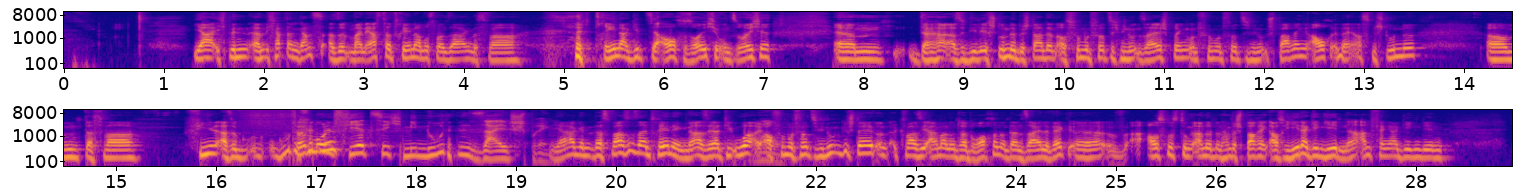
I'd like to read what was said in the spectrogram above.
Ja, ich bin, ähm, ich habe dann ganz, also mein erster Trainer muss man sagen, das war Trainer gibt's ja auch solche und solche. Ähm, da, also die Stunde bestand dann aus 45 Minuten Seilspringen und 45 Minuten Sparring, auch in der ersten Stunde. Ähm, das war viel, also gute 45 Fitness. Minuten Seilspringen. Ja, das war so sein Training. Ne? Also er hat die Uhr wow. auf 45 Minuten gestellt und quasi einmal unterbrochen und dann Seile weg, äh, Ausrüstung an und dann haben wir Sparring. Also jeder gegen jeden, ne? Anfänger gegen den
